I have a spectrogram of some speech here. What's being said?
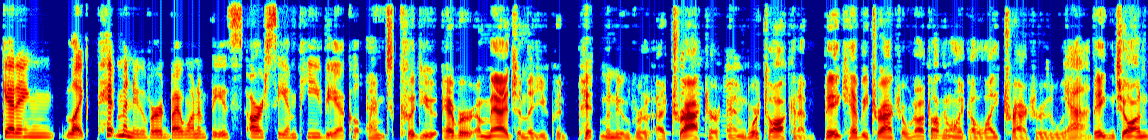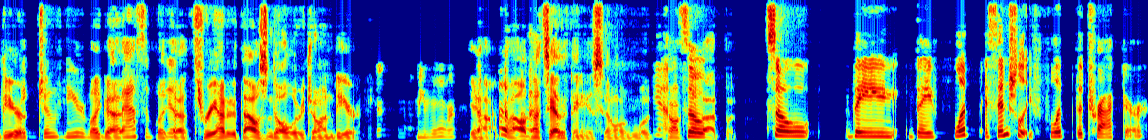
getting like pit maneuvered by one of these RCMP mm-hmm. vehicles. And could you ever imagine that you could pit maneuver a tractor? And mm-hmm. we're talking a big, heavy tractor. We're not talking like a light tractor. It was Yeah. big John Deere, Joe Deere, like a massive like a three hundred thousand dollar John Deere. anymore. Yeah. Well, that's the other thing is so we'll Yeah, talk so- about that. But So they they flip essentially flip the tractor,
